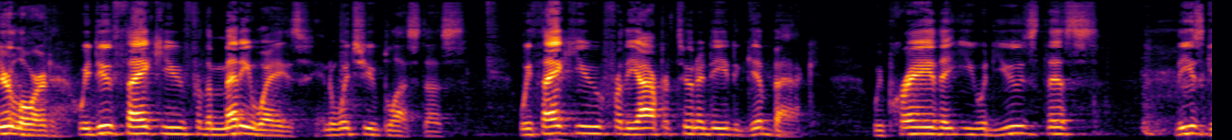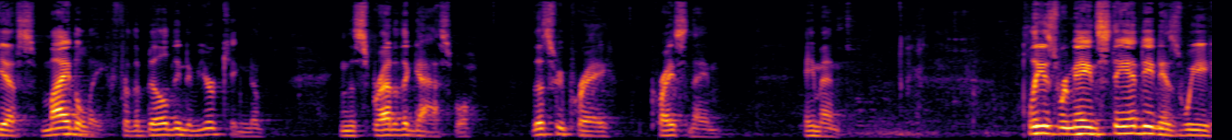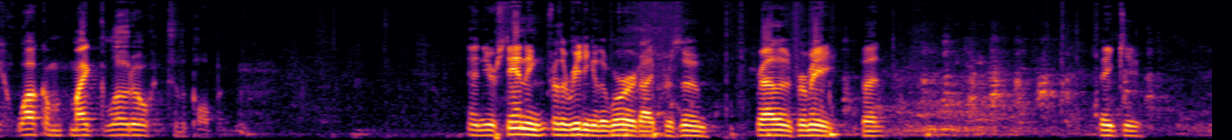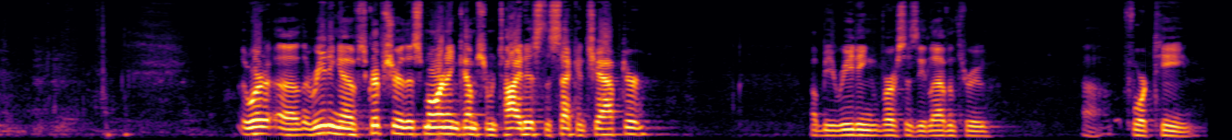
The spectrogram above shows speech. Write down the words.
Dear Lord, we do thank you for the many ways in which you've blessed us. We thank you for the opportunity to give back. We pray that you would use this, these gifts mightily for the building of your kingdom and the spread of the gospel. This we pray, in Christ's name. Amen. Please remain standing as we welcome Mike Loto to the pulpit. And you're standing for the reading of the word, I presume, rather than for me, but thank you. The, word, uh, the reading of Scripture this morning comes from Titus, the second chapter. I'll be reading verses 11 through uh, 14.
